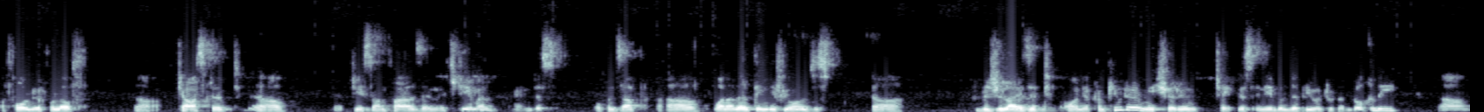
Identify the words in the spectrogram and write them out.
a folder full of uh, JavaScript, uh, JSON files, and HTML, and just opens up. Uh, one other thing, if you want to just visualize it on your computer, make sure you check this enable the viewer to run locally. Um,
